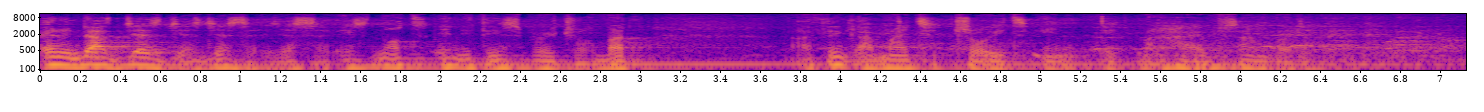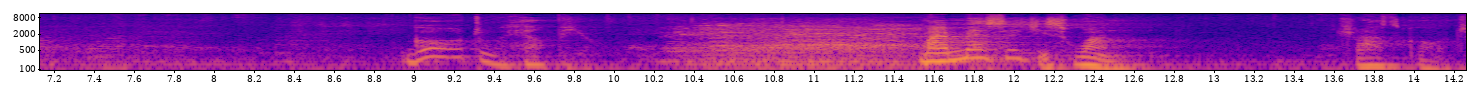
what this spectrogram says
and that's just, just, just, just, it's not anything spiritual, but I think I might throw it in. It might help somebody. God will help you. My message is one trust God.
